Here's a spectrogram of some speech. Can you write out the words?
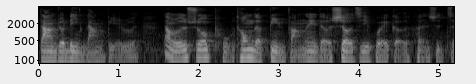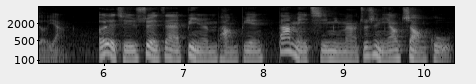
当然就另当别论。但我是说，普通的病房内的设计规格可能是这样。而且，其实睡在病人旁边，大家美其名嘛，就是你要照顾，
